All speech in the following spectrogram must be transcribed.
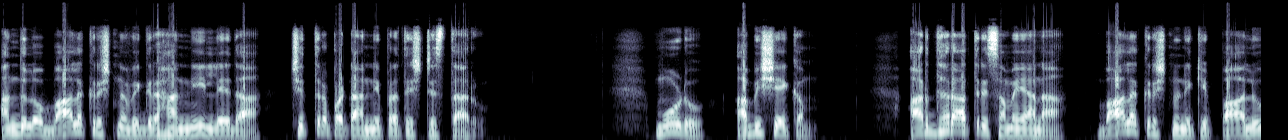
అందులో బాలకృష్ణ విగ్రహాన్ని లేదా చిత్రపటాన్ని ప్రతిష్ఠిస్తారు. మూడు. అభిషేకం. అర్ధరాత్రి సమయాన బాలకృష్ణునికి పాలు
